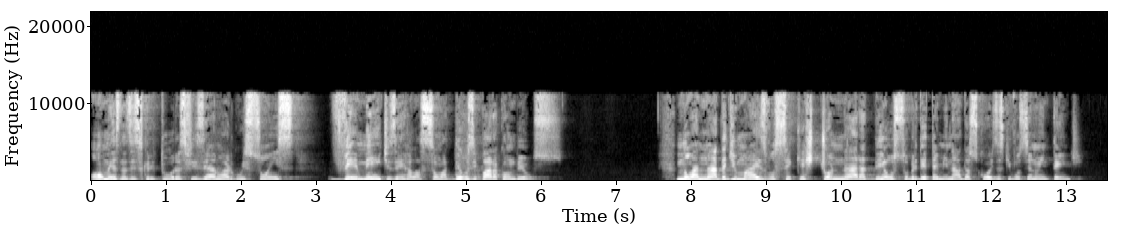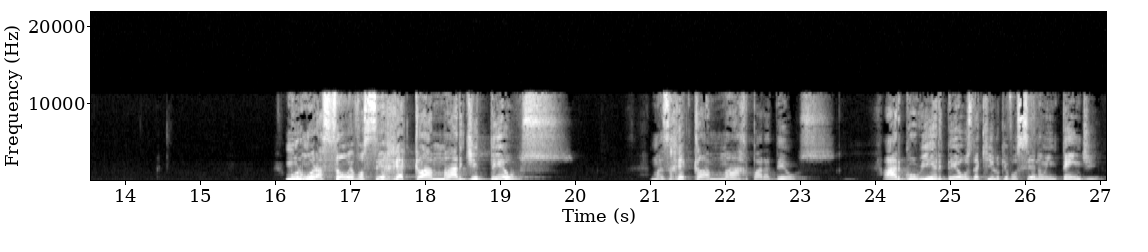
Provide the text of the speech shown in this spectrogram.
Homens nas Escrituras fizeram arguições veementes em relação a Deus e para com Deus. Não há nada demais você questionar a Deus sobre determinadas coisas que você não entende. Murmuração é você reclamar de Deus, mas reclamar para Deus, arguir Deus daquilo que você não entende,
